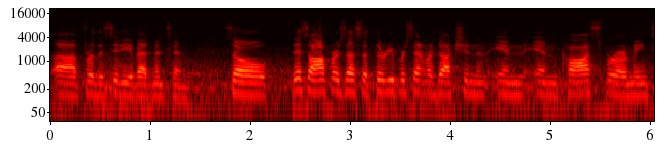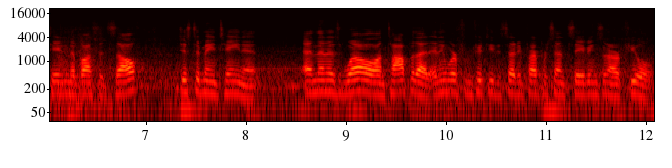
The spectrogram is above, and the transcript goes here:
uh, for the city of Edmonton. So this offers us a 30% reduction in, in costs for maintaining the bus itself, just to maintain it and then as well, on top of that, anywhere from 50 to 75% savings in our fuel.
